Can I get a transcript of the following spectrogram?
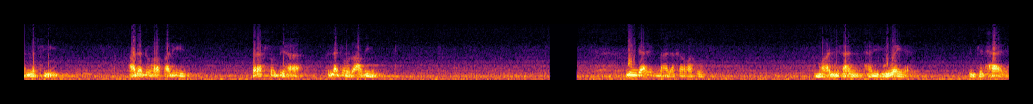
التي عددها قليل فيحصل بها الأجر العظيم. من ذلك ما ذكره المؤلف عن حديث ويلة بنت الحارث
